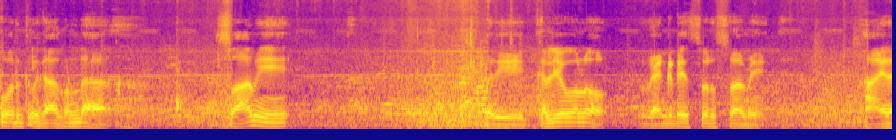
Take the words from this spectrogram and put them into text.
కోరికలు కాకుండా స్వామి మరి కలియుగంలో వెంకటేశ్వర స్వామి ఆయన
